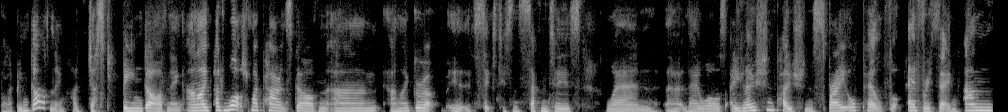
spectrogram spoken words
well, I'd been gardening. I'd just been gardening, and I had watched my parents garden, and and I grew up in the 60s and 70s when uh, there was a lotion potion spray or pill for everything. And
